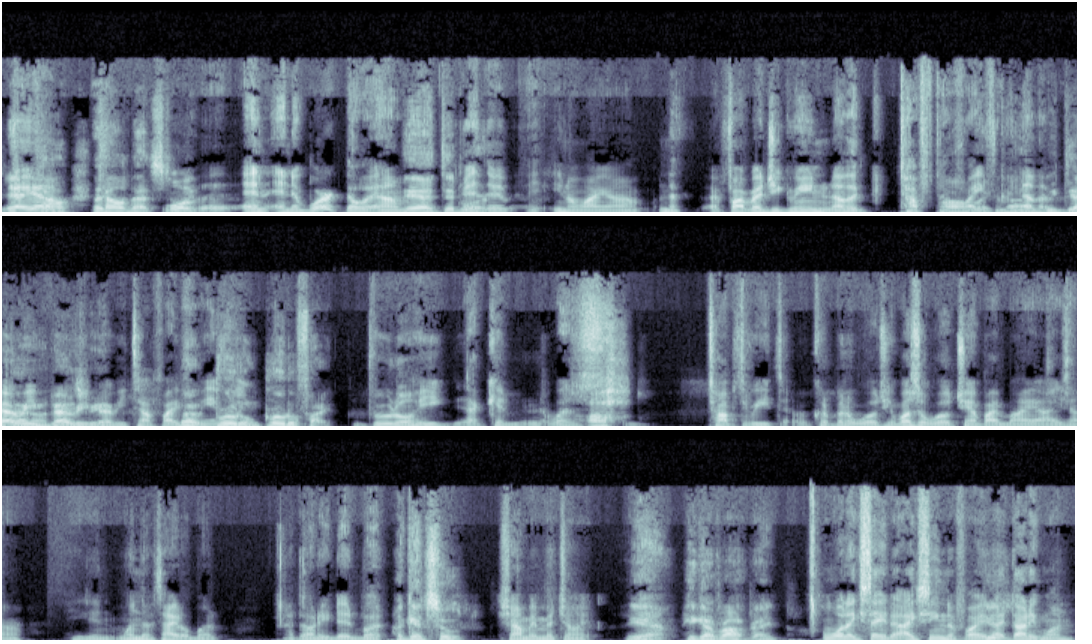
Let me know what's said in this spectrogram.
yeah, yeah. Tell, tell him that story. Well, and and it worked though. Um, yeah, it did work. And, uh, you know, I um, I fought Reggie Green, another tough, tough Oh, my fight for me. God. Another We did that very, very, ESPN. very tough fight But for me. brutal, He- brutal fight. brutal. He that kid was Oh. Top three. Could have been a world. Champ he was a world champ by my eyes. Uh, he didn't win the title, but I thought he did. But Against who? Sharmba Mitchell. Yeah. Yeah. he got robbed, right? Well, they say that I seen the fight. You- I thought he won.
